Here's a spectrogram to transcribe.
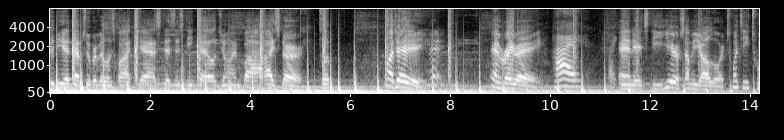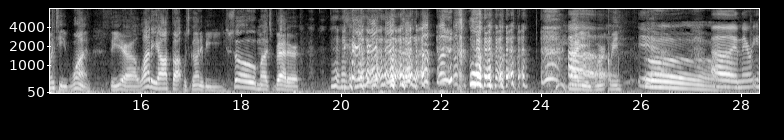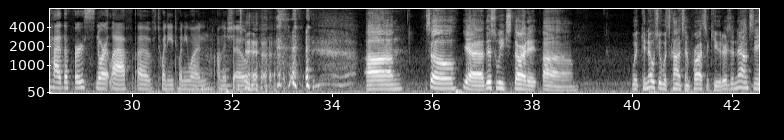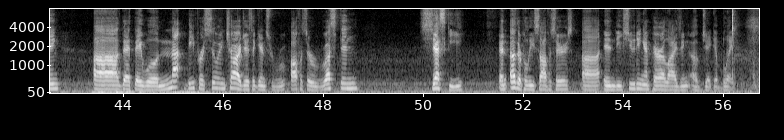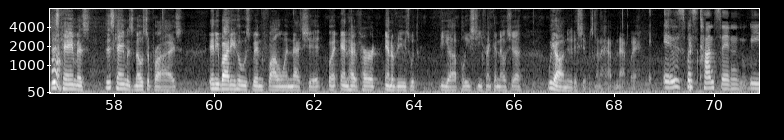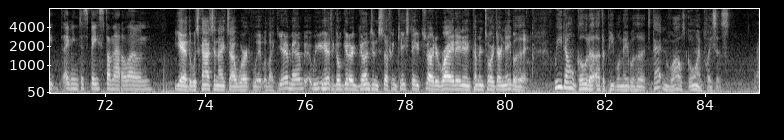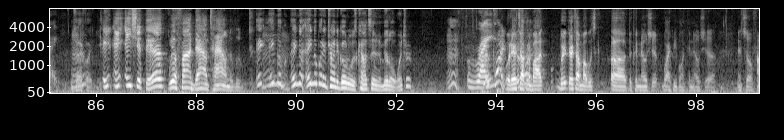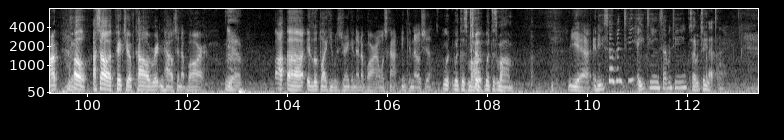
To the Inept Supervillains podcast. This is the L joined by Heister, What's up? Majay, Hey. and Ray Ray. Hi. Like, And it's the year of some of y'all, Lord, 2021. The year a lot of y'all thought was going to be so much better. Naive, weren't we? Oh. uh, and there we had the first snort laugh of 2021 on the show. Um, so yeah, this week started um, with Kenosha, Wisconsin prosecutors announcing uh, that they will not be pursuing charges against R- Officer Rusten Sheskey and other police officers uh, in the shooting and paralyzing of Jacob Blake. This came as this came as no surprise. Anybody who's been following that shit and have heard interviews with the uh, police chief in Kenosha, we all knew this shit was going to happen that way. it was Wisconsin. We, I mean, just based on that alone. Yeah, the Wisconsinites I worked with were like, "Yeah, man, we had to go get our guns and stuff in case they started rioting and coming towards our neighborhood." We don't go to other people's neighborhoods. That involves going places. Right. Exactly. Ain't, ain't, ain't shit there. We'll find downtown to loot. Ain't, ain't, no, ain't, no, ain't nobody trying to go to Wisconsin in the middle of winter. Right. Well, they're talking about they're talking about was uh, the Kenosha black people in Kenosha and so forth. yeah. Oh, I saw a picture of Kyle Rittenhouse in a bar. Yeah. Uh, uh, it looked like he was drinking in a bar in Wisconsin, in Kenosha. With, with his mom. True. With his mom. Yeah, and he's 17, 18, 17. 17.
